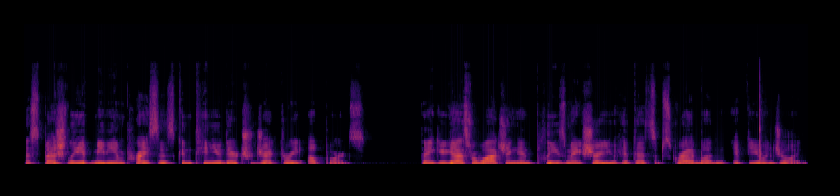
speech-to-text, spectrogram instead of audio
especially if median prices continue their trajectory upwards. Thank you guys for watching, and please make sure you hit that subscribe button if you enjoyed.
